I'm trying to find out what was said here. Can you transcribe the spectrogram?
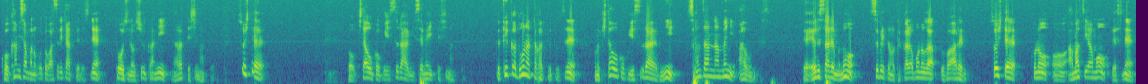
こう神様のことを忘れちゃってですね、当時の習慣に習ってしまって、そして、北王国イスラエルに攻め入ってしまって、で結果どうなったかというとですね、この北王国イスラエルに散々な目に遭うんです。で、エルサレムのすべての宝物が奪われる。そして、このアマツヤもですね、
